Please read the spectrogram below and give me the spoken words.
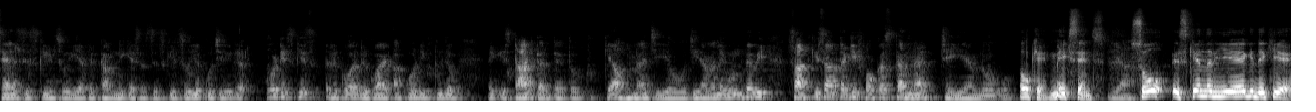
सेल्स स्किल्स हो या फिर कम्युनिकेशन स्किल्स हो या कुछ leader what skills required according to जब लाइक स्टार्ट करते हैं तो क्या होना चाहिए वो चीज़ हमें लेकिन उन पर भी साथ के साथ तक ही फोकस करना चाहिए हम लोगों को ओके मेक सेंस. सो इसके अंदर ये है कि देखिए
